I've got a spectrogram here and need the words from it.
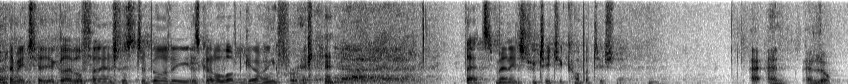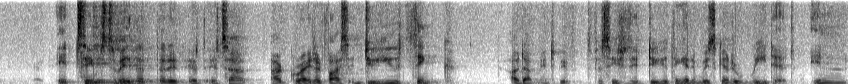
Let me tell you, global financial stability has got a lot going for it. That's managed strategic competition. And, and look, it seems to me that, that it, it, it's a, a great advice. Do you think, I don't mean to be facetious here, do you think anybody's going to read it in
